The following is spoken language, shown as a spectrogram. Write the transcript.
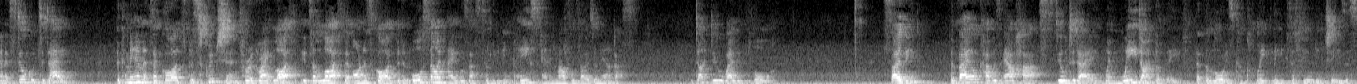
And it's still good today. The commandments are God's prescription for a great life. It's a life that honours God, but it also enables us to live in peace and in love with those around us. Don't do away with the law. So then, the veil covers our hearts still today when we don't believe that the law is completely fulfilled in Jesus.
